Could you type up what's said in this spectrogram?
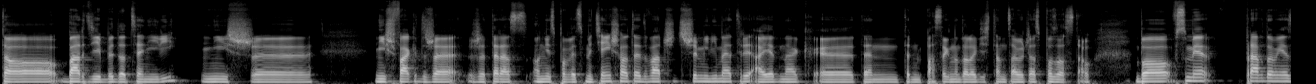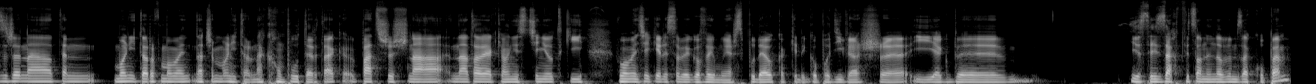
to bardziej by docenili niż, e, niż fakt, że, że teraz on jest powiedzmy cieńszy o te 2 czy 3 mm, a jednak e, ten, ten pasek na dole gdzieś tam cały czas pozostał. Bo w sumie prawdą jest, że na ten monitor w momencie, znaczy monitor, na komputer, tak, patrzysz na, na to, jak on jest cieniutki w momencie, kiedy sobie go wyjmujesz z pudełka, kiedy go podziwiasz e, i jakby jesteś zachwycony nowym zakupem.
